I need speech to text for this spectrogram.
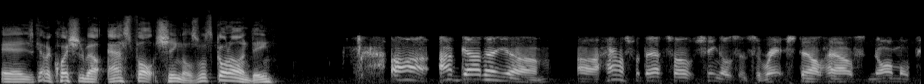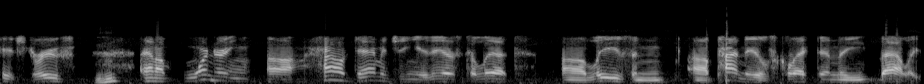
and he's got a question about asphalt shingles. What's going on, Dean? Uh, I've got a, um, a house with asphalt shingles. It's a ranch style house, normal pitched roof. Mm-hmm. And I'm wondering uh, how damaging it is to let uh, leaves and uh, pine needles collect in the valleys.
